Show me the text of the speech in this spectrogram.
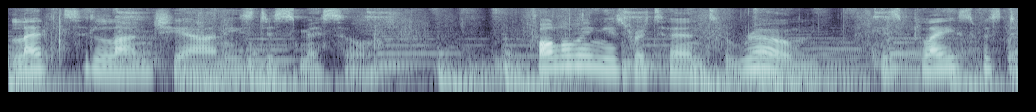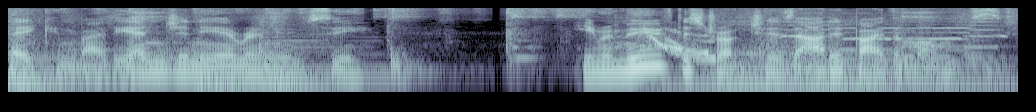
led to Lanciani's dismissal. Following his return to Rome, his place was taken by the engineer Ranuzzi. He removed the structures added by the monks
